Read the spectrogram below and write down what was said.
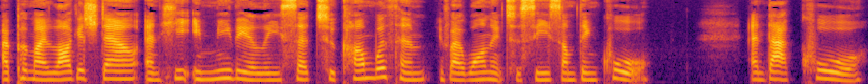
I put my luggage down and he immediately said to come with him if I wanted to see something cool. And that cool,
